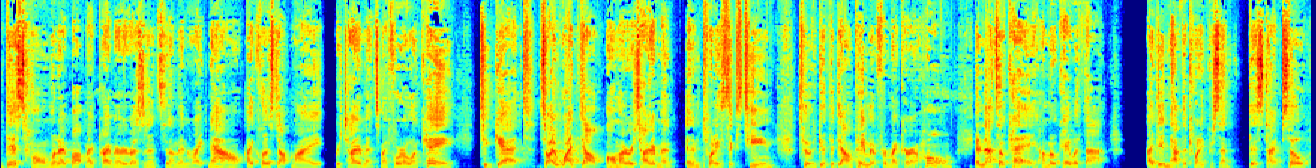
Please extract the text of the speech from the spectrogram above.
this home, when I bought my primary residence that I'm in right now, I closed out my retirements, my 401k to get, so I wiped out all my retirement in 2016 to get the down payment for my current home. And that's okay. I'm okay with that. I didn't have the 20% this time. So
